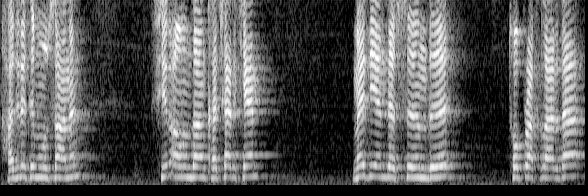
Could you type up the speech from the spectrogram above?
Hazreti Musa'nın Firavundan kaçarken Medyen'de sığındığı topraklarda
